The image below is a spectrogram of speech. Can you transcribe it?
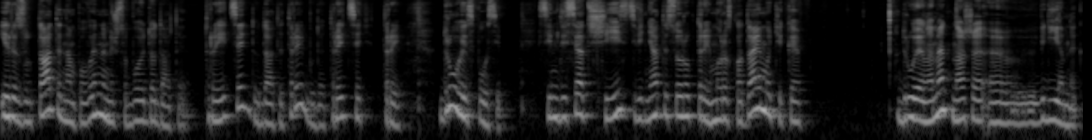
І результати нам повинно між собою додати. 30 додати 3 буде 33. Другий спосіб. 76 відняти 43. Ми розкладаємо тільки другий елемент, наш е, від'ємник.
